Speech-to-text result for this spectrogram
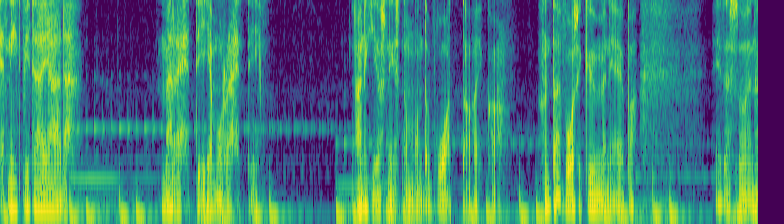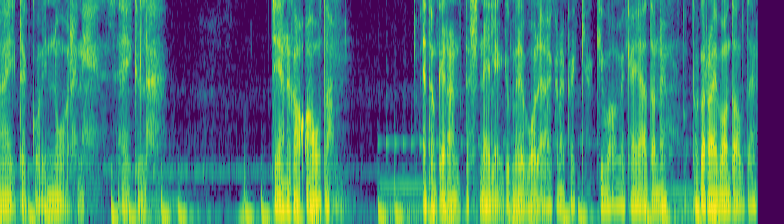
että niitä pitää jäädä märehtii ja murehtii. Ainakin jos niistä on monta vuotta aikaa. Tai vuosikymmeniä jopa. Ei tässä ole enää itse kovin nuori, niin se ei kyllä... Se ei ainakaan auta. että on kerännyt tässä 40 vuoden aikana kaikkia kivaa, mikä jää tonne takaraivoon talteen.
